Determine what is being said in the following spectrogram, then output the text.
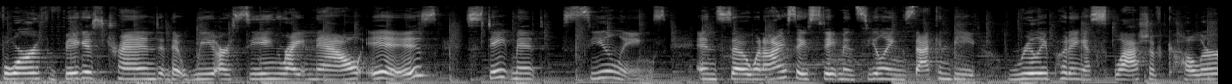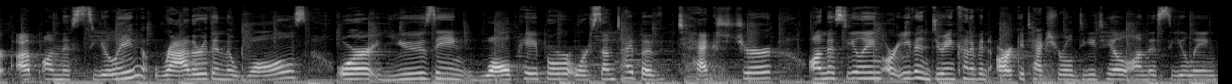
Fourth biggest trend that we are seeing right now is statement ceilings. And so when I say statement ceilings, that can be really putting a splash of color up on the ceiling rather than the walls or using wallpaper or some type of texture on the ceiling or even doing kind of an architectural detail on the ceiling.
